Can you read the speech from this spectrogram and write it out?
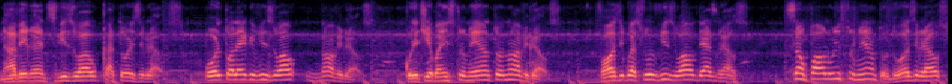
Navegantes Visual 14 graus. Porto Alegre Visual 9 graus. Curitiba Instrumento 9 graus. Foz do Iguaçu Visual 10 graus. São Paulo Instrumento 12 graus.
